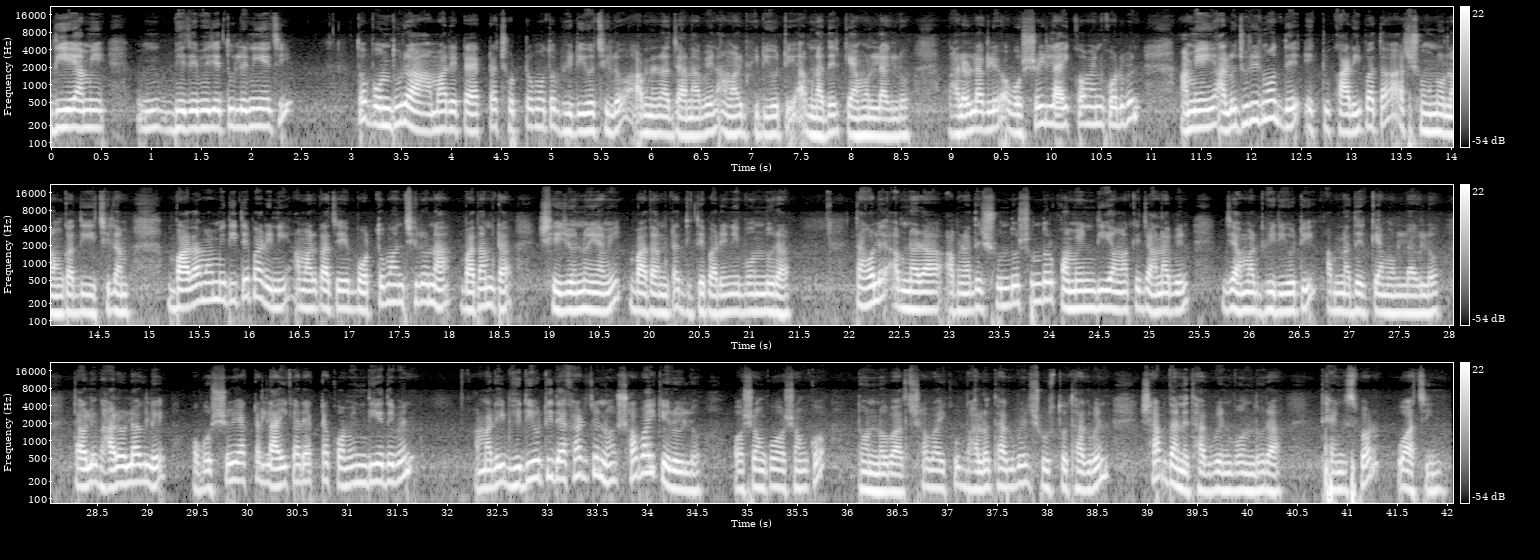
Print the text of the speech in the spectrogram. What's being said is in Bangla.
দিয়ে আমি ভেজে ভেজে তুলে নিয়েছি। তো বন্ধুরা, আমার এটা একটা ছোট্ট মতো ভিডিও ছিল, আপনারা জানাবেন আমার ভিডিওটি আপনাদের কেমন লাগল। ভালো লাগলে অবশ্যই লাইক, কমেন্ট করবেন। আমি এই আলু ঝুড়ির মধ্যে একটু কারি পাতা আর শুকনো লঙ্কা দিয়েছিলাম। বাদাম আমি দিতে পারিনি, আমার কাছে বর্তমান ছিল না বাদামটা, সেই জন্যই আমি বাদামটা দিতে পারিনি বন্ধুরা। তাহলে আপনারা, আপনাদের সুন্দর সুন্দর কমেন্ট দিয়ে আমাকে জানাবেন যে আমার ভিডিওটি আপনাদের কেমন লাগল। তাহলে ভালো লাগলে অবশ্যই একটা লাইক আর একটা কমেন্ট দিয়ে দেবেন। আমার এই ভিডিওটি দেখার জন্য সবাইকে রইল অসংখ্য অসংখ্য ধন্যবাদ। সবাই খুব ভালো থাকবেন, সুস্থ থাকবেন, সাবধানে থাকবেন বন্ধুরা। Thanks for watching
